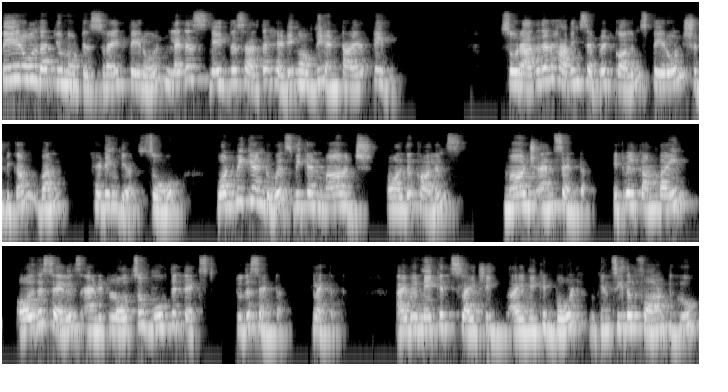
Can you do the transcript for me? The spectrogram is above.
Payroll that you notice, right? Payroll. Let us make this as the heading of the entire table. So rather than having separate columns, payroll should become one heading here. So what we can do is we can merge all the columns, merge and center. It will combine all the cells and it will also move the text to the center like that. I will make it slightly, I'll make it bold. You can see the font group.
